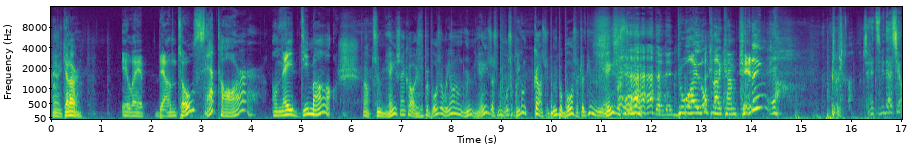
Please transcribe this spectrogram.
Ah oui, quelle heure? Il est bientôt 7 heures. On est dimanche. Non, tu me niaises, hein, quand je peux pas, ça, voyons, tu niaises, je peux pas, ça, voyons, quand tu peux pas, ça, tu niaises, ça, Do I look like I'm kidding? J'ai l'intimidation.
